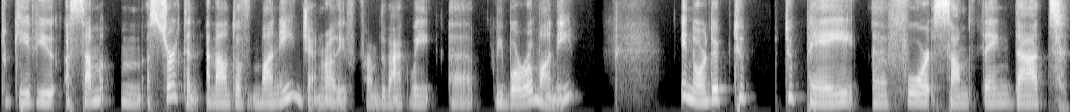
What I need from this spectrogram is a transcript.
to give you a some mm, a certain amount of money. Generally, from the bank, we uh, we borrow money in order to to pay uh, for something that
